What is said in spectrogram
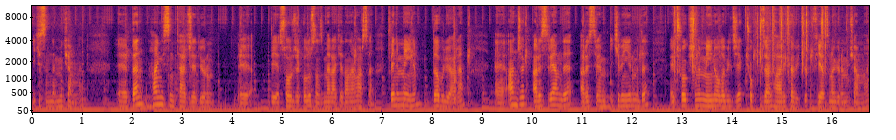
ikisinde mükemmel. Ee, ben hangisini tercih ediyorum e, diye soracak olursanız merak edenler varsa benim main'im WRM. Ee, ancak RSRM'de RSRM 2020'de e, çoğu kişinin main'i olabilecek çok güzel harika bir küp. Fiyatına göre mükemmel.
